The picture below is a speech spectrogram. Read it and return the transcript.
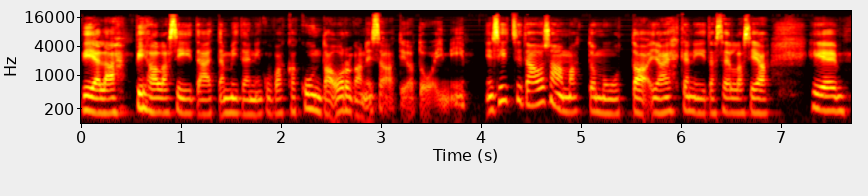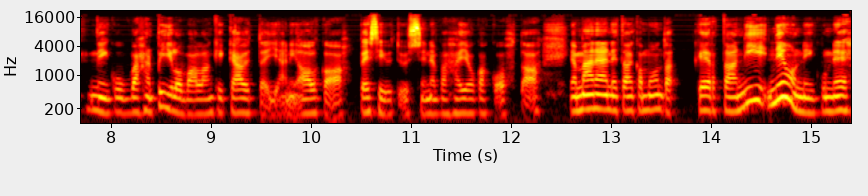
vielä pihalla siitä, että miten niin kuin vaikka kuntaorganisaatio toimii. Niin sitten sitä osaamattomuutta ja ehkä niitä sellaisia he, niin kuin vähän piilovallankin käyttäjiä, niin alkaa pesiytyä sinne vähän joka kohtaa. Ja mä näen, että aika monta kertaa niin, ne on niin kuin ne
